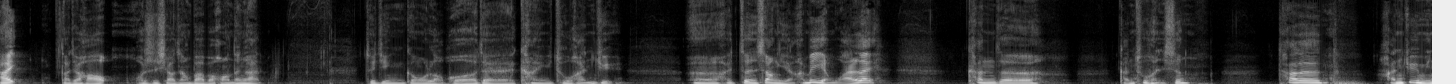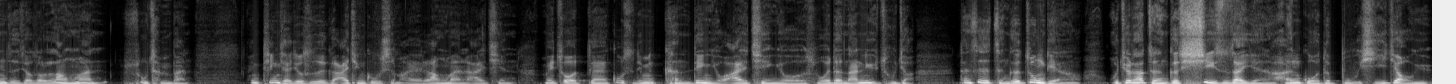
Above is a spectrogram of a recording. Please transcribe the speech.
嗨，大家好，我是校长爸爸黄登汉。最近跟我老婆在看一出韩剧，呃，还正上演，还没演完嘞，看着感触很深。它的韩剧名字叫做《浪漫速成班》，听起来就是一个爱情故事嘛，浪漫的爱情，没错，在故事里面肯定有爱情，有所谓的男女主角。但是整个重点啊，我觉得他整个戏是在演韩国的补习教育。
